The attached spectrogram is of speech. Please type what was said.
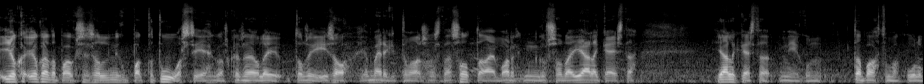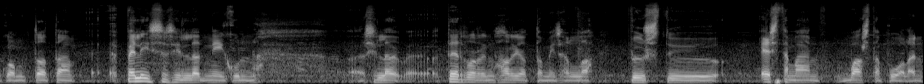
joka, joka tapauksessa se oli niin kuin pakko tuua siihen, koska se oli tosi iso ja merkittävä osa sitä sotaa ja varsinkin niin sodan jälkeistä, jälkeistä niin kuin tapahtumakulkua. Mutta tota, pelissä sillä, niin kuin, sillä terrorin harjoittamisella pystyy estämään vastapuolen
